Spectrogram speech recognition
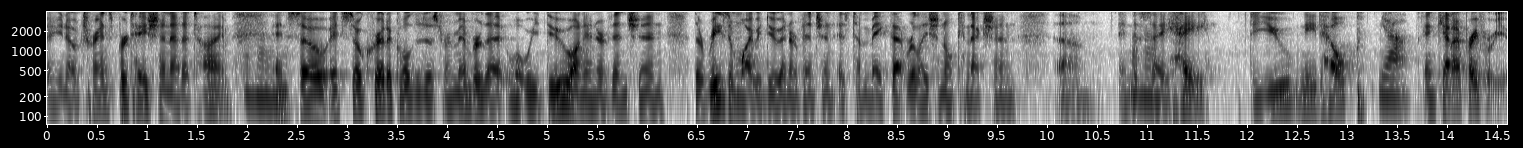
you know transportation at a time Mm-hmm. and so it's so critical to just remember that what we do on intervention the reason why we do intervention is to make that relational connection um, and to say hey do you need help Mm-hmm. Yeah. and can i pray for you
